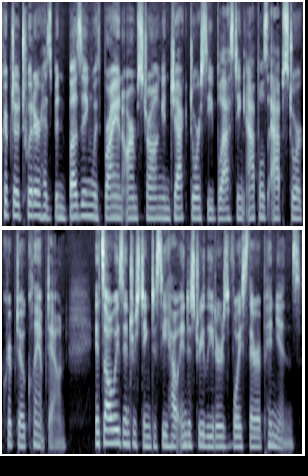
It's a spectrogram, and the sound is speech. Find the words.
Crypto Twitter has been buzzing with Brian Armstrong and Jack Dorsey blasting Apple's App Store crypto clampdown. It's always interesting to see how industry leaders voice their opinions.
